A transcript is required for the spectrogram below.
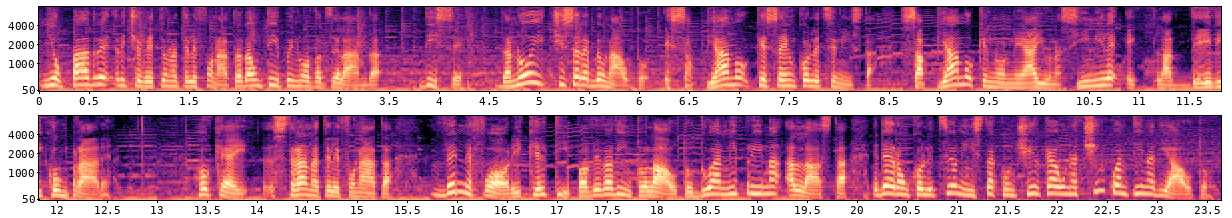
mio padre ricevette una telefonata da un tipo in Nuova Zelanda Disse, da noi ci sarebbe un'auto e sappiamo che sei un collezionista, sappiamo che non ne hai una simile e la devi comprare. Ok, strana telefonata. Venne fuori che il tipo aveva vinto l'auto due anni prima all'asta ed era un collezionista con circa una cinquantina di auto.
